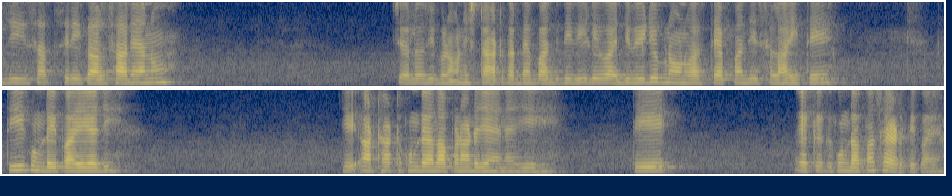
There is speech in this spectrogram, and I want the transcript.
ਜੀ, ਸਤਿ ਸ੍ਰੀ ਅਕਾਲ ਸਾਰਿਆਂ ਨੂੰ। ਚਲੋ ਜੀ, ਬਣਾਉਣੀ ਸਟਾਰਟ ਕਰਦੇ ਆਪਾਂ ਅੱਜ ਦੀ ਵੀਡੀਓ। ਅੱਜ ਦੀ ਵੀਡੀਓ ਬਣਾਉਣ ਵਾਸਤੇ ਆਪਾਂ ਜੀ ਸਲਾਈ ਤੇ 30 ਕੁੰਡੇ ਪਾਏ ਆ ਜੀ। ਤੇ 8-8 ਕੁੰਡਿਆਂ ਦਾ ਆਪਣਾ ਡਿਜ਼ਾਈਨ ਹੈ ਜੀ ਇਹ। ਤੇ ਇੱਕ ਇੱਕ ਕੁੰਡਾ ਆਪਾਂ ਸਾਈਡ ਤੇ ਪਾਇਆ।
